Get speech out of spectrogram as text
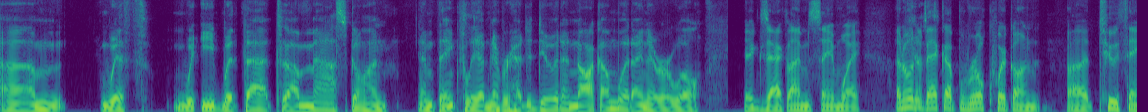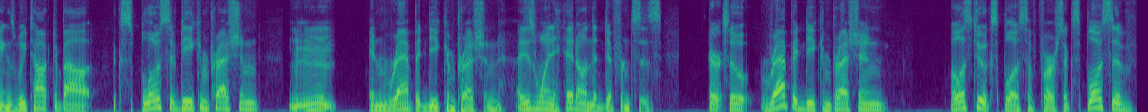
um, with with, with that uh, mask on. And thankfully, I've never had to do it. And knock on wood, I never will. Exactly. I'm the same way. I want to back up real quick on uh, two things. We talked about explosive decompression Mm-hmm. and rapid decompression. I just want to hit on the differences. Sure. So rapid decompression. Well, let's do explosive first. Explosive.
